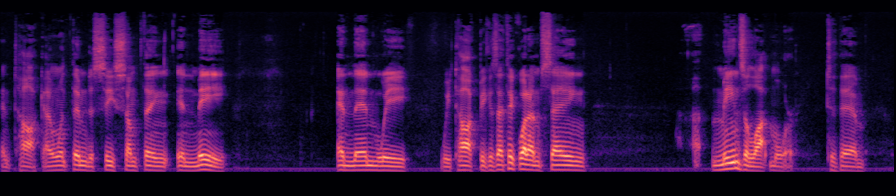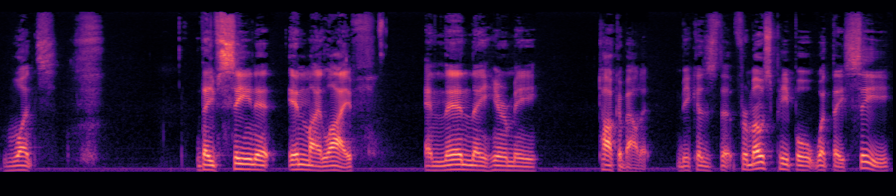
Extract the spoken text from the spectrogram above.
and talk. I want them to see something in me and then we we talk because I think what I'm saying uh, means a lot more to them once they've seen it in my life and then they hear me talk about it. Because the, for most people what they see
